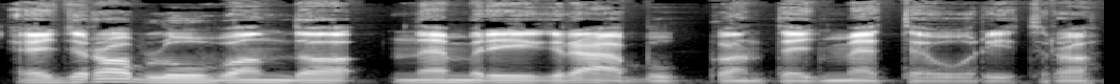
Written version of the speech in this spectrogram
Egy rablóbanda nemrég rábukkant egy meteoritra,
